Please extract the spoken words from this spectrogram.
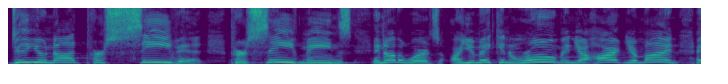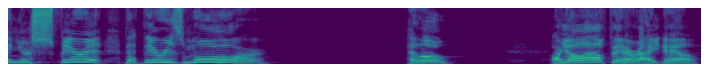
Do you not perceive it? Perceive means, in other words, are you making room in your heart and your mind and your spirit that there is more? Hello. Are y'all out there right now?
